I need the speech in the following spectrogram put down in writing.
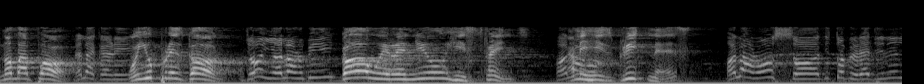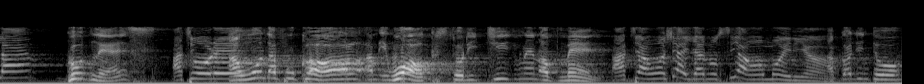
Number four. When you praise God, jọ yin ọlọ́run bí God will renew His strength. I mean, His greatness, ọlọ́run ó sọ títóbi rẹ di ńlá goodness, and wonderful call, I mean, works to the children of men. àti àwọn iṣẹ́ ìyanu sí àwọn ọmọ ènìyàn. According to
